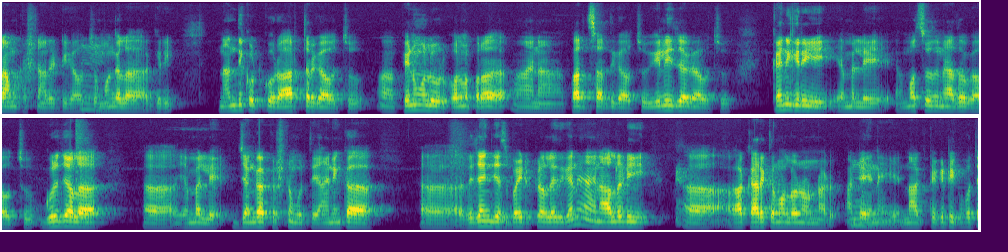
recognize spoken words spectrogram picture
రామకృష్ణారెడ్డి కావచ్చు మంగళగిరి నంది కొట్కూరు ఆర్థర్ కావచ్చు పెనుమలూరు కొలనపుర ఆయన పార్థసారథి కావచ్చు ఎలీజా కావచ్చు కనిగిరి ఎమ్మెల్యే మసూదన్ యాదవ్ కావచ్చు గురజాల ఎమ్మెల్యే జంగా కృష్ణమూర్తి ఆయన ఇంకా రిజైన్ చేసి బయటకు రాలేదు కానీ ఆయన ఆల్రెడీ ఆ, కార్యక్రమంలోనే ఉన్నాడు. అంటే నాకు టికెట్ ఇకపోతే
